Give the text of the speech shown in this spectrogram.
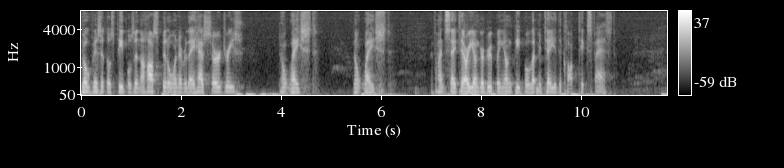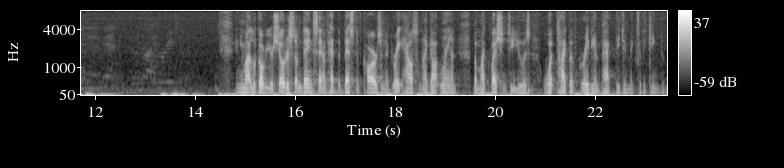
Go visit those peoples in the hospital whenever they have surgeries. Don't waste. Don't waste. If I say to our younger group of young people, let me tell you, the clock ticks fast. And you might look over your shoulder someday and say, I've had the best of cars and a great house and I got land. But my question to you is, what type of great impact did you make for the kingdom?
